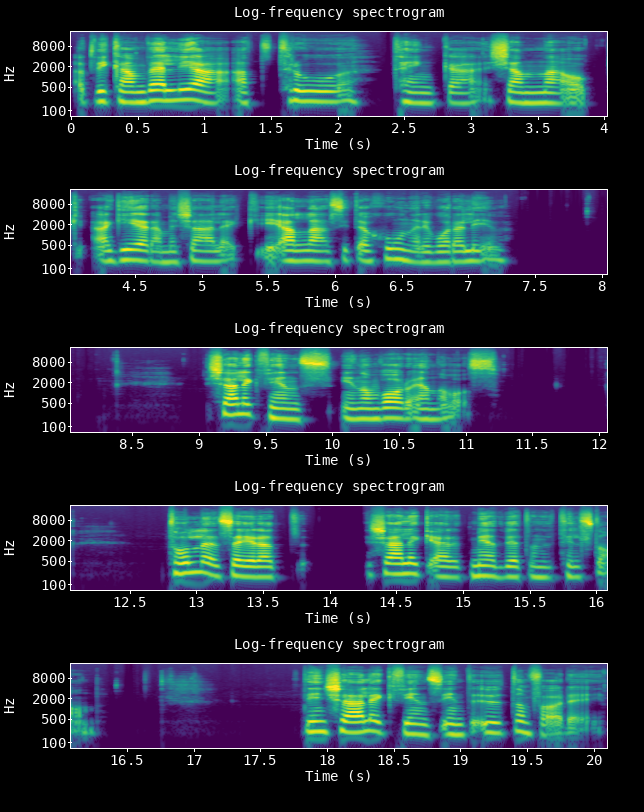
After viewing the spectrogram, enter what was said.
Att vi kan välja att tro, tänka, känna och agera med kärlek i alla situationer i våra liv. Kärlek finns inom var och en av oss. Tolle säger att kärlek är ett medvetandetillstånd. Din kärlek finns inte utanför dig.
